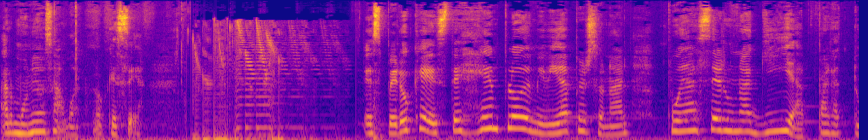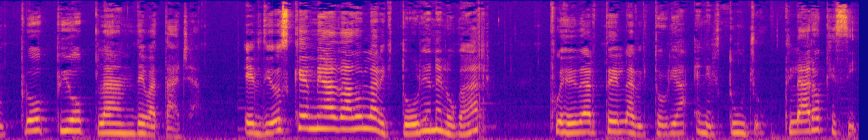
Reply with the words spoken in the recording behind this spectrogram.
armoniosa, bueno, lo que sea. Espero que este ejemplo de mi vida personal pueda ser una guía para tu propio plan de batalla. El Dios que me ha dado la victoria en el hogar puede darte la victoria en el tuyo. Claro que sí.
